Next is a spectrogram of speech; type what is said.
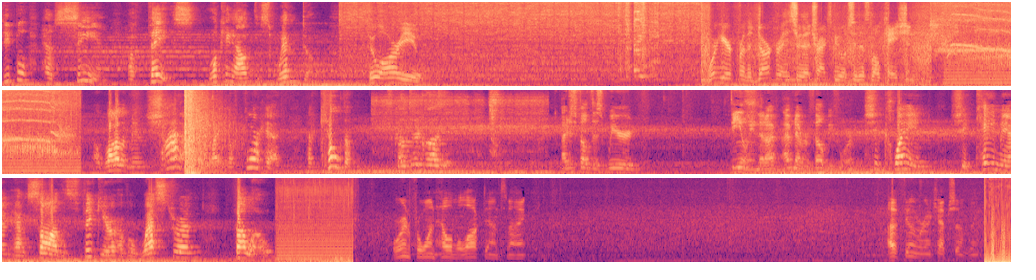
People have seen a face looking out this window. Who are you? We're here for the darker history that attracts people to this location. One of the men shot him right in the forehead and killed him. Let's Go to the closet. I just felt this weird feeling that I've, I've never felt before. She claimed she came in and saw this figure of a Western fellow. We're in for one hell of a lockdown tonight. I have a feeling we're going to catch something.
